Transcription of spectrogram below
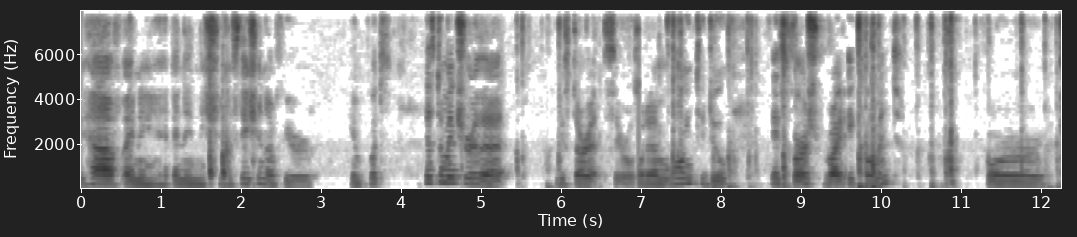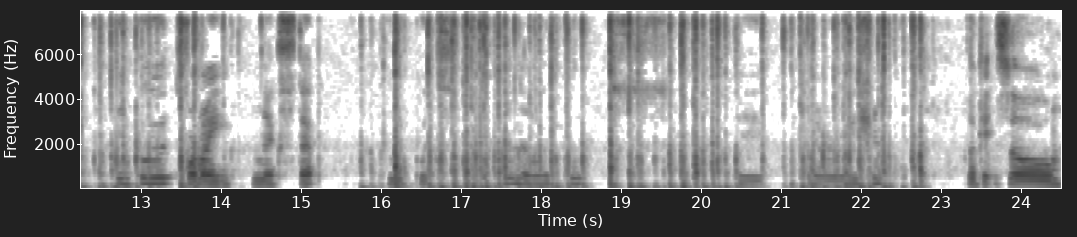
you have an, an initialization of your inputs just to make sure that you start at zero. What I'm going to do is first write a comment for input for my next step. Inputs and outputs declaration. Okay so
